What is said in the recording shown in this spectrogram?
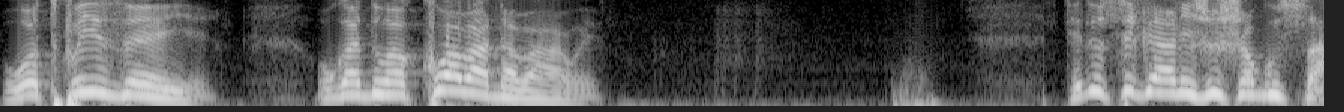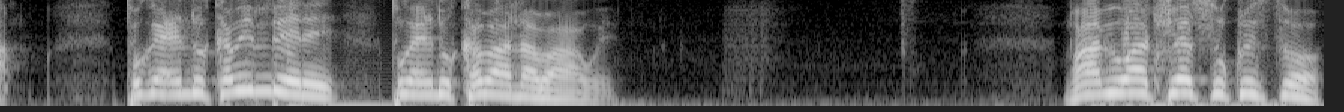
uwo twizeye ukaduha kuba abana bawe. Ntidusigarane ishusho gusa. Tugahinduka b'imbere tugahinduka abana bawe. Mwami wacu yesu kirisito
